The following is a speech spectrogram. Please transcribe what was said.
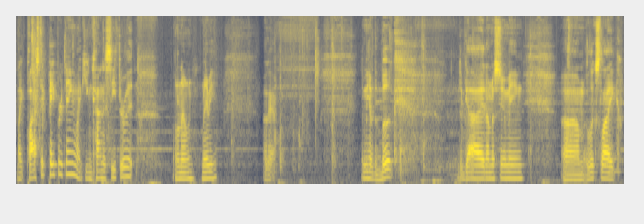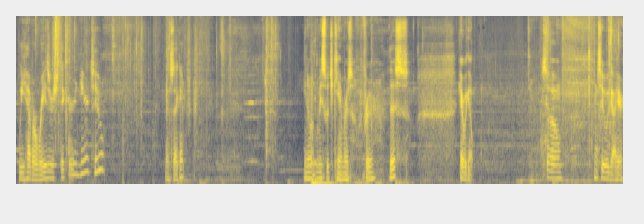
like plastic paper thing. Like you can kind of see through it. I don't know, maybe. Okay. Then we have the book, the guide, I'm assuming. Um, it looks like we have a Razer sticker in here too. One second. You know what? Let me switch cameras for this. Here we go. So, let's see what we got here.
